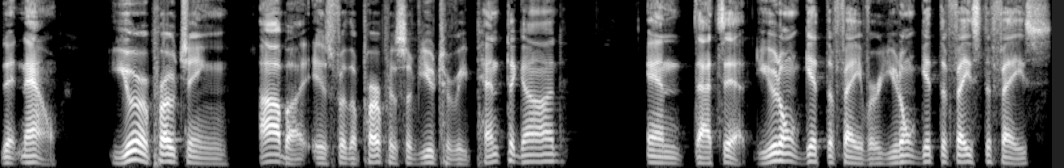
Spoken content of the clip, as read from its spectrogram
That now you're approaching Abba is for the purpose of you to repent to God, and that's it. You don't get the favor, you don't get the face to face.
